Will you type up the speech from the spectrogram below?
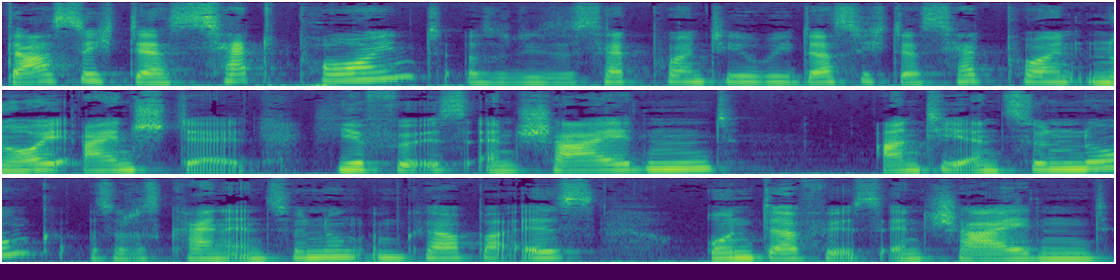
dass sich der Setpoint, also diese Setpoint-Theorie, dass sich der Setpoint neu einstellt. Hierfür ist entscheidend, Anti-Entzündung, also dass keine Entzündung im Körper ist. Und dafür ist entscheidend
